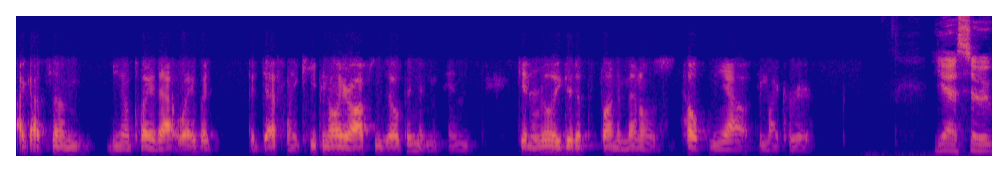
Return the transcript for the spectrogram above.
I got some, you know, play that way. But but definitely keeping all your options open and, and getting really good at the fundamentals helped me out in my career. Yeah. So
